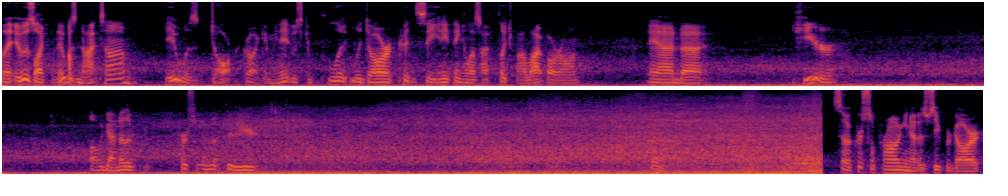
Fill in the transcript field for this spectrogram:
but it was like when it was nighttime, it was dark. Like I mean, it was completely dark. Couldn't see anything unless I flicked my light bar on. And uh, here, oh, we got another person coming up through here. So Crystal Prong, you know, it was super dark.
